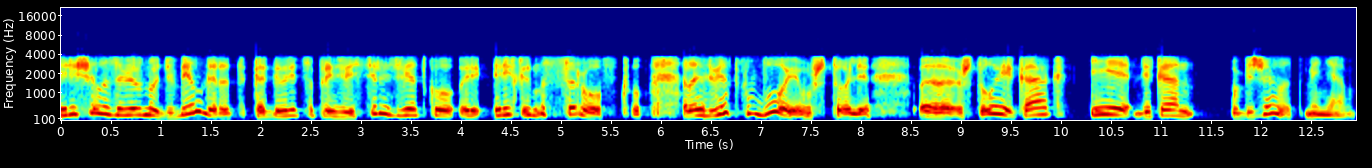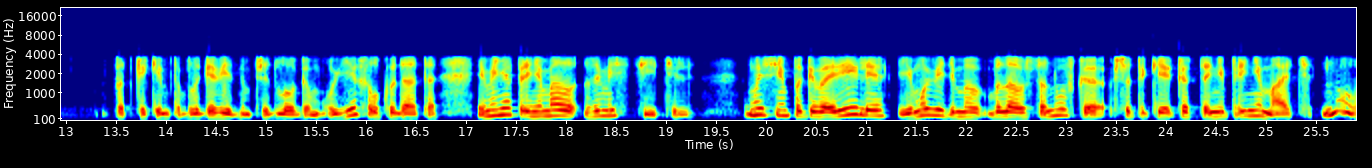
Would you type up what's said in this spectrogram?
и решила завернуть в Белгород, как говорится, произвести разведку, рекогносцировку, разведку боем, что ли, э, что и как. И декан убежал от меня под каким-то благовидным предлогом, уехал куда-то, и меня принимал заместитель. Мы с ним поговорили. Ему, видимо, была установка все-таки как-то не принимать. Ну,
